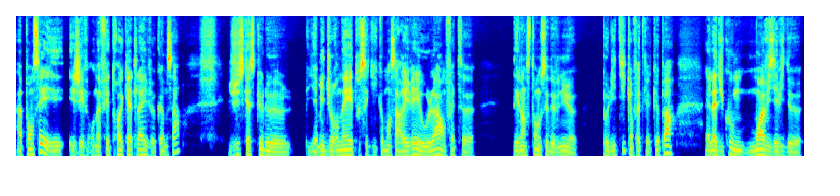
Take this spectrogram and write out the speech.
à penser et on a fait trois quatre lives comme ça, jusqu'à ce que le il y a Midjourney et tout ça qui commence à arriver et où là, en fait, dès l'instant où c'est devenu, politique, en fait, quelque part, et là, du coup, moi, vis-à-vis de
